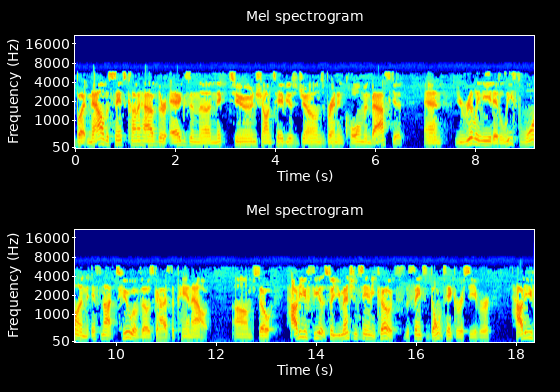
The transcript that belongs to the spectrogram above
but now the Saints kind of have their eggs in the Nick Toon, Seantavius Jones, Brandon Coleman basket, and you really need at least one, if not two, of those guys to pan out. Um, so how do you feel? So you mentioned Sammy Coates. The Saints don't take a receiver. how do you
